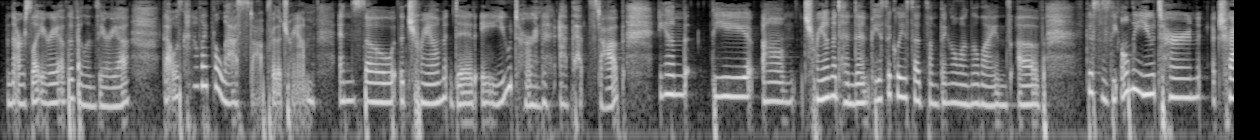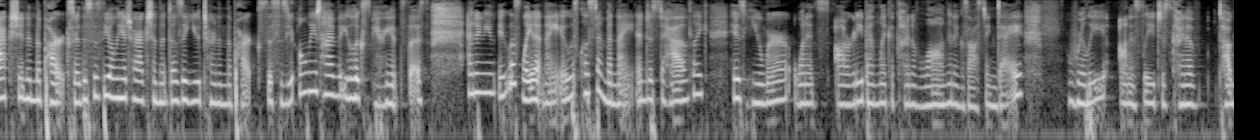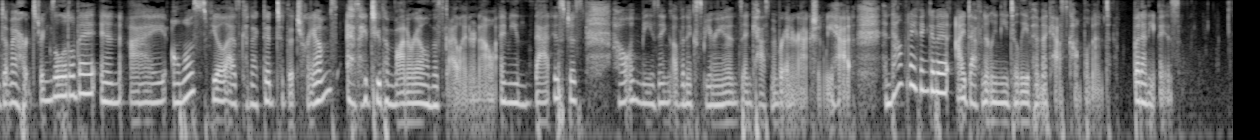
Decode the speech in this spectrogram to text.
in the Ursula area of the villains area, that was kind of like the last stop for the tram. And so the tram did a U turn at that stop. And the um, tram attendant basically said something along the lines of, this is the only U turn attraction in the parks, or this is the only attraction that does a U turn in the parks. This is your only time that you'll experience this. And I mean, it was late at night, it was close to midnight. And just to have like his humor when it's already been like a kind of long and exhausting day really honestly just kind of tugged at my heartstrings a little bit, and I almost feel as connected to the trams as I do the monorail and the Skyliner now. I mean, that is just how amazing of an experience and cast member interaction we had. And now that I think of it, I definitely need to leave him a cast compliment. But, anyways,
